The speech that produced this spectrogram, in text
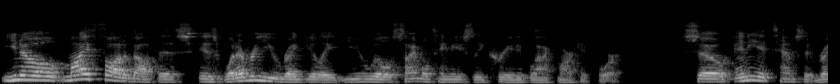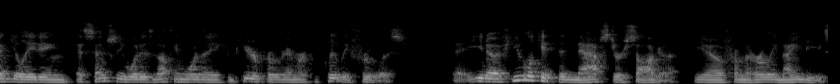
you know, my thought about this is whatever you regulate, you will simultaneously create a black market for. So any attempts at regulating essentially what is nothing more than a computer program are completely fruitless. Uh, you know, if you look at the Napster saga, you know, from the early 90s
